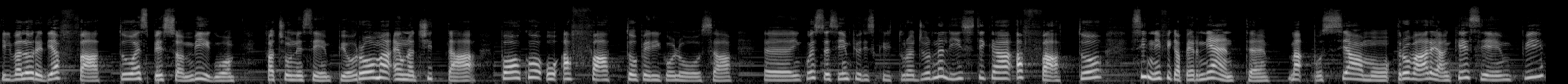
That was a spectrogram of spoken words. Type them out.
il valore di affatto è spesso ambiguo. Faccio un esempio: Roma è una città poco o affatto pericolosa. Eh, in questo esempio di scrittura giornalistica, affatto significa per niente, ma possiamo trovare anche esempi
